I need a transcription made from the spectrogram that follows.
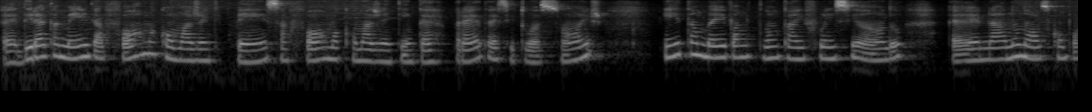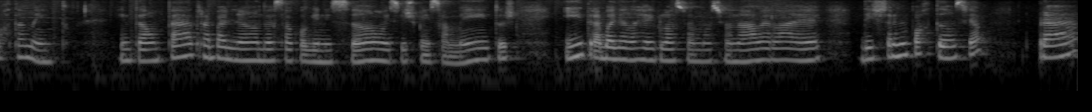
é, diretamente à forma como a gente pensa, à forma como a gente interpreta as situações e também vão, vão estar influenciando é, na, no nosso comportamento. Então, tá trabalhando essa cognição, esses pensamentos e trabalhando a regulação emocional, ela é de extrema importância para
